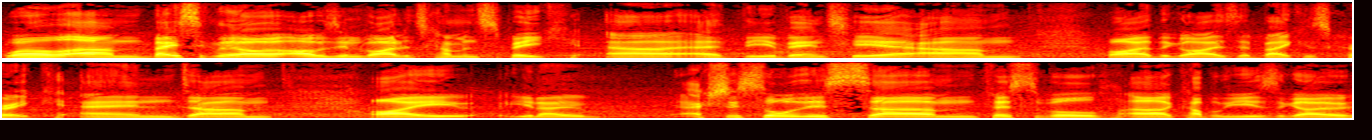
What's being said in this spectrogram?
Well, um, basically, I, I, was invited to come and speak uh, at the event here um, by the guys at Baker's Creek, and um, I, you know, actually saw this um, festival uh, a couple of years ago.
